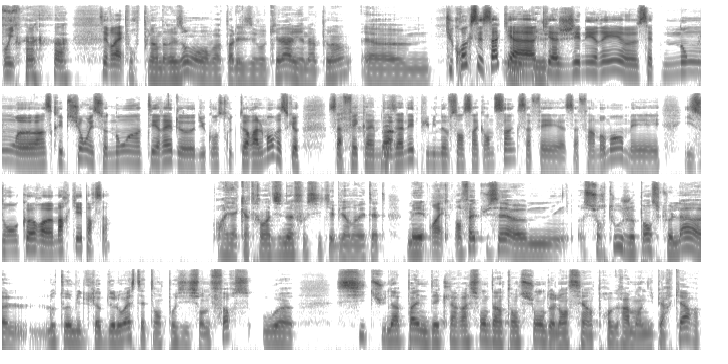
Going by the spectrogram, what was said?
Oui, c'est vrai. Pour plein de raisons, on va pas les évoquer là, il y en a plein. Euh, tu crois que c'est ça qui a, qui a généré euh, cette non-inscription et ce non-intérêt du constructeur allemand? Parce que ça fait quand même des bah années, depuis 1955, ça fait, ça fait un moment, mais ils sont encore marqués par ça? Oh, il y a 99 aussi qui est bien dans les têtes. Mais en fait, tu sais, surtout, je pense que là, l'Automobile Club de l'Ouest est en position de force où si tu n'as pas une déclaration d'intention de lancer un programme en hypercar,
